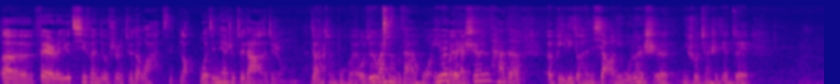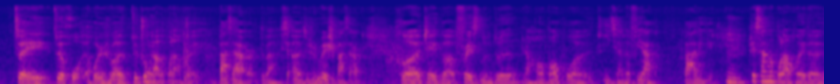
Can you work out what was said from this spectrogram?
呃，fair 的一个气氛就是觉得哇，老我今天是最大的这种，完全不会，我觉得完全不在乎，因为本身它的呃比例就很小。你无论是你说全世界最最最火的，或者说最重要的博览会，巴塞尔对吧？呃，就是瑞士巴塞尔和这个 Freeze 伦敦，然后包括以前的 FIAC 巴黎，嗯，这三个博览会的，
